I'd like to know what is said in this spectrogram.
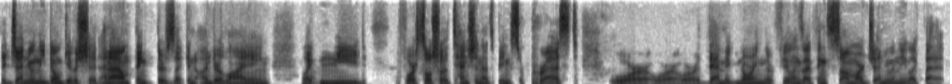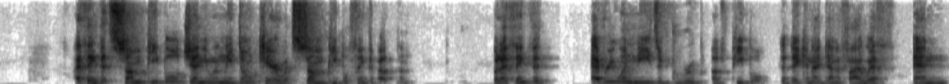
they genuinely don't give a shit. And i don't think there's like an underlying like need for social attention that's being suppressed or or or them ignoring their feelings. I think some are genuinely like that. I think that some people genuinely don't care what some people think about them. But i think that everyone needs a group of people that they can identify with and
